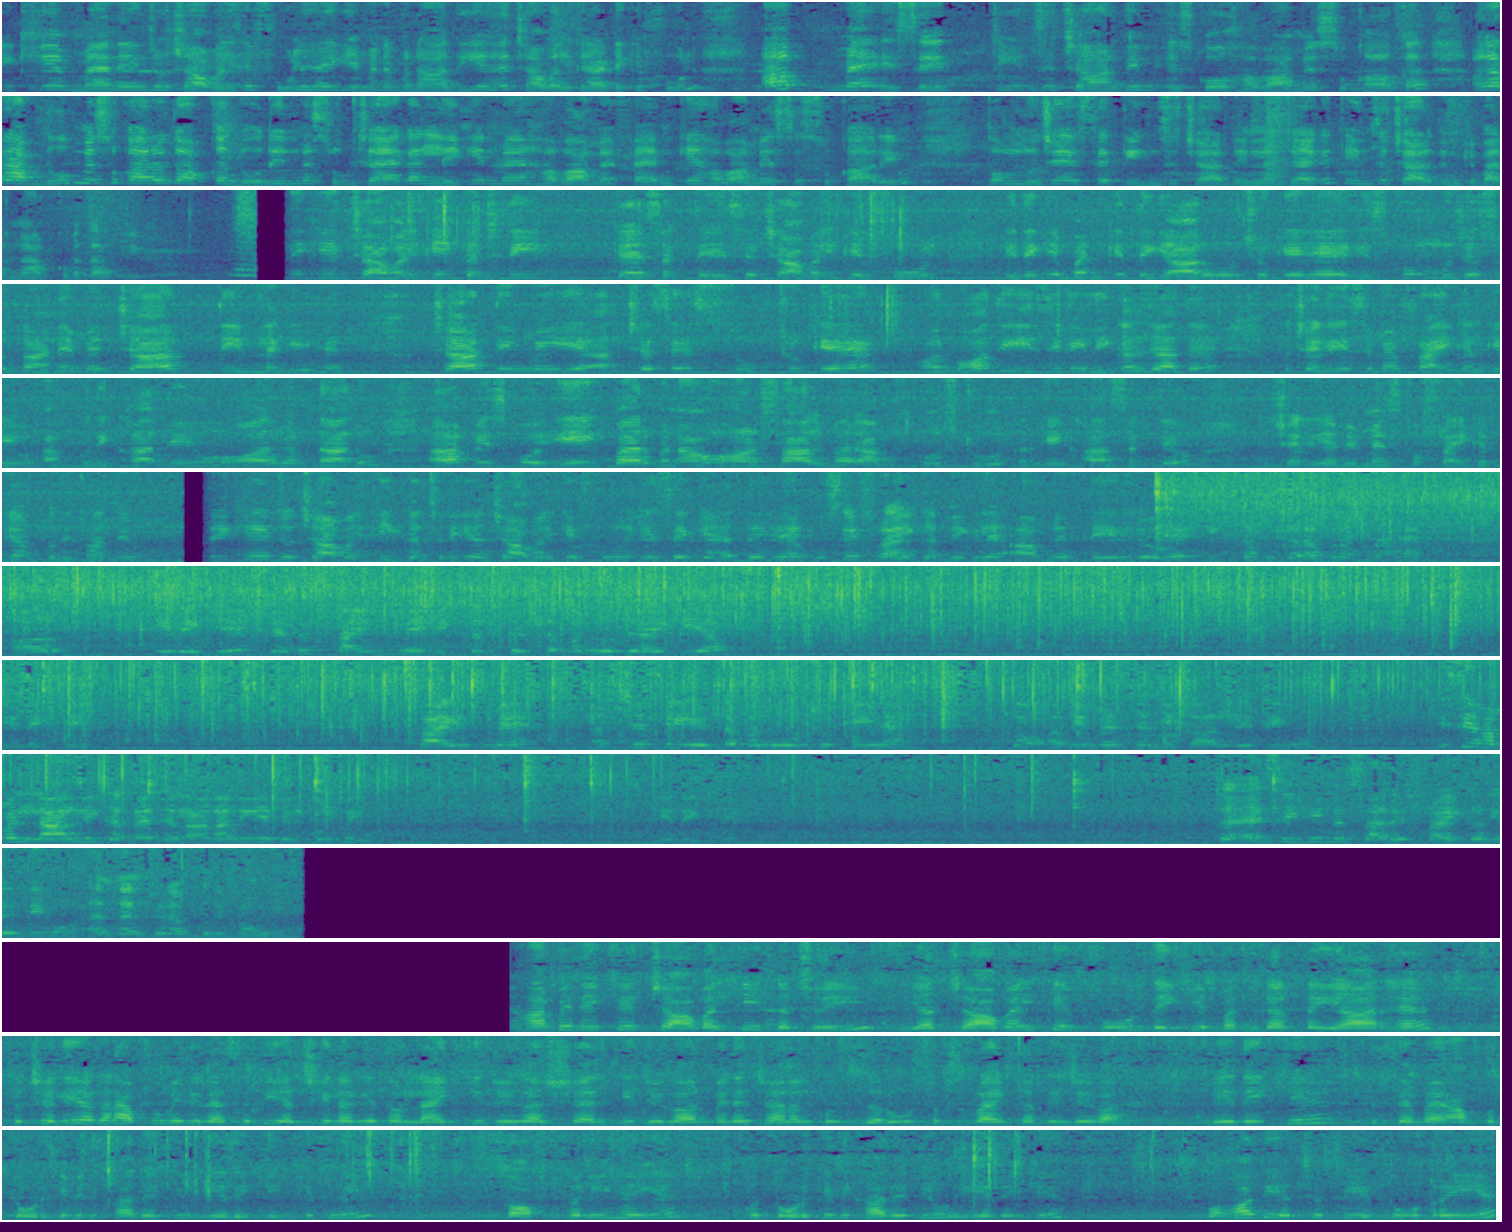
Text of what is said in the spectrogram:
देखिए, मैंने जो चावल के फूल है, ये मैंने बना दिए हैं, चावल के आटे के फूल। अब मैं इसे तीन से चार दिन इसको हवा में सुखाकर, अगर आप धूप में सुखा रहे हो तो आपका दो दिन में सूख जाएगा, लेकिन मैं हवा में, फ़ैन के हवा में इसे सुखा रही हूँ तो मुझे इसे तीन से चार दिन लग जाएगा। तीन से चार दिन के बाद मैं आपको बताती हूँ। देखिए, चावल की कचरी कह सकते हैं इसे, चावल के फूल। ये देखिए बन के तैयार हो चुके हैं। इसको मुझे सुखाने में चार दिन लगे हैं। चार दिन में ये अच्छे से सूख चुके हैं और बहुत ही इजीली निकल जाते हैं। तो चलिए इसे मैं फ्राई करके आपको दिखाती हूँ और मैं बता दूँ, आप इसको एक बार बनाओ और साल भर आप इसको स्टोर करके खा सकते हो। तो चलिए अभी मैं इसको फ्राई करके आपको दिखाती हूँ। देखिए, जो चावल की कचरी या चावल के फूल जिसे कहते हैं, उसे फ्राई करने के लिए आपने तेल जो है एकदम गर्म रखना है। और ये देखिए, कैसे साइज़ में एकदम से डबल हो जाएगी अब ये देखिए साइज़ में अच्छे से ये डबल हो चुकी है। तो अभी मैं इसे निकाल लेती हूँ। इसे हमें लाल नहीं करना है, जलाना नहीं है बिल्कुल भी। ये देखिए। तो ऐसे ही मैं सारे फ्राई कर लेती हूँ एंड देन फिर आपको दिखाऊँगी। यहाँ पे देखिए, चावल की कचरी या चावल के फूल देखिए बनकर तैयार है। तो चलिए, अगर आपको मेरी रेसिपी अच्छी लगे तो लाइक कीजिएगा शेयर कीजिएगा और मेरे चैनल को ज़रूर सब्सक्राइब कर दीजिएगा। ये देखिए, इसे मैं आपको तोड़ के भी दिखा देती हूँ। ये देखिए कितनी सॉफ्ट बनी है ये। आपको तोड़ के दिखा देती हूँ। ये देखिए, बहुत ही अच्छे से ये टूट रही है।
